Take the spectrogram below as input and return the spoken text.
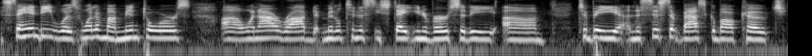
Sandy was one of my mentors uh, when I arrived at Middle Tennessee State University um, to be an assistant basketball coach.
